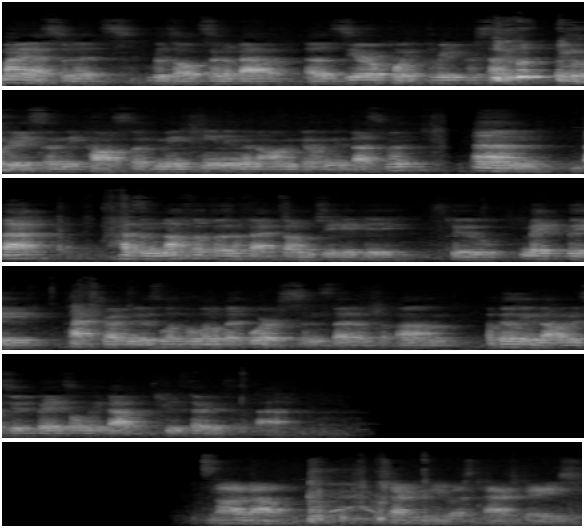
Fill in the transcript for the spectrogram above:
my estimates, results in about a 0.3% increase in the cost of maintaining an ongoing investment. And that has enough of an effect on GDP to make the tax revenues look a little bit worse. Instead of um, a billion dollars, you'd raise only about two thirds of that. It's not about protecting the U.S. tax base.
